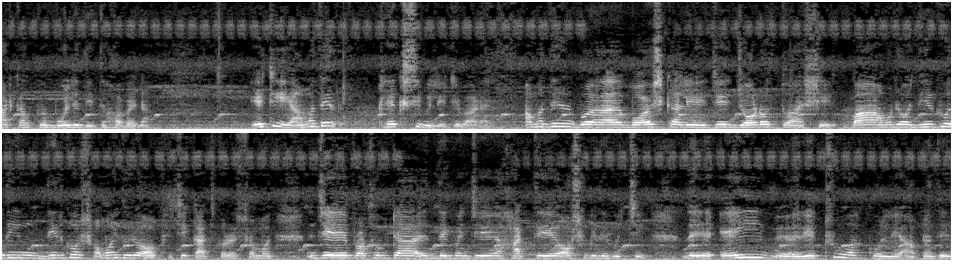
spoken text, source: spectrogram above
আর কাউকে বলে দিতে হবে না। এটি আমাদের ফ্লেক্সিবিলিটি বাড়ায়। আমাদের বয়সকালে যে জড়ত্ব আসে বা আমরা দীর্ঘদিন, দীর্ঘ সময় ধরে অফিসে কাজ করার সময় যে প্রথমটা দেখবেন যে হাঁটতে অসুবিধে হচ্ছে এই রেট্রো ওয়াক করলে আপনাদের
